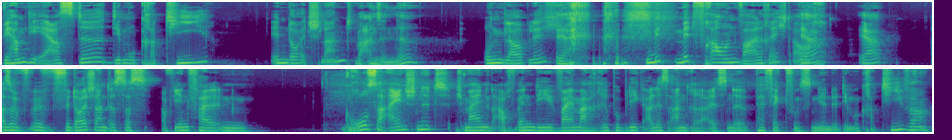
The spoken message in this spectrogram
Wir haben die erste Demokratie in Deutschland. Wahnsinn, ne? Unglaublich. Ja. Mit, mit Frauenwahlrecht auch. Ja, ja. Also für, Deutschland ist das auf jeden Fall ein großer Einschnitt. Ich meine, auch wenn die Weimarer Republik alles andere als eine perfekt funktionierende Demokratie war.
